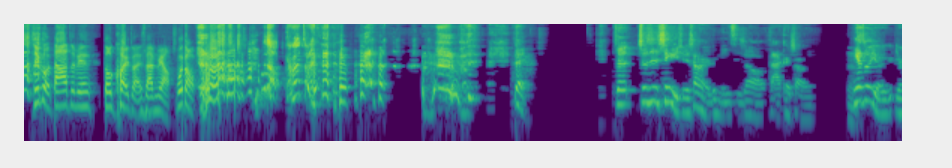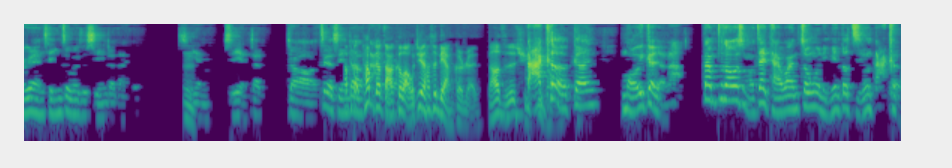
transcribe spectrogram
结果大家这边都快转三秒，不懂，不懂，赶快转。对，这就是心理学上有一个名词叫达克效应。嗯、应该说有有一个人曾经做过这实验叫达克实验，嗯、实验叫叫这个时间叫他不叫达克吧？我记得他是两个人，然后只是取达克跟某一个人啊，但不知道为什么在台湾中文里面都只用达克，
